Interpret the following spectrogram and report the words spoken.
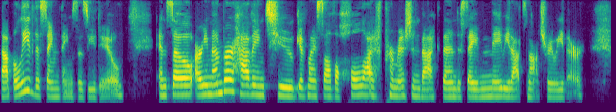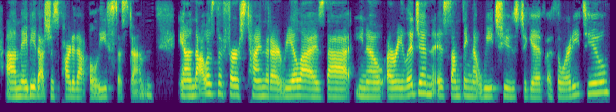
that believe the same things as you do and so I remember having to give myself a whole lot of permission back then to say, maybe that's not true either. Um, maybe that's just part of that belief system. And that was the first time that I realized that, you know, a religion is something that we choose to give authority to.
